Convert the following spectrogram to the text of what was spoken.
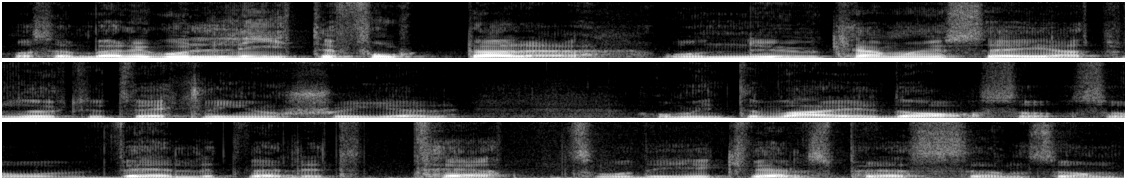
Och sen började det gå lite fortare och nu kan man ju säga att produktutvecklingen sker, om inte varje dag, så, så väldigt, väldigt tätt. Och det är kvällspressen som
